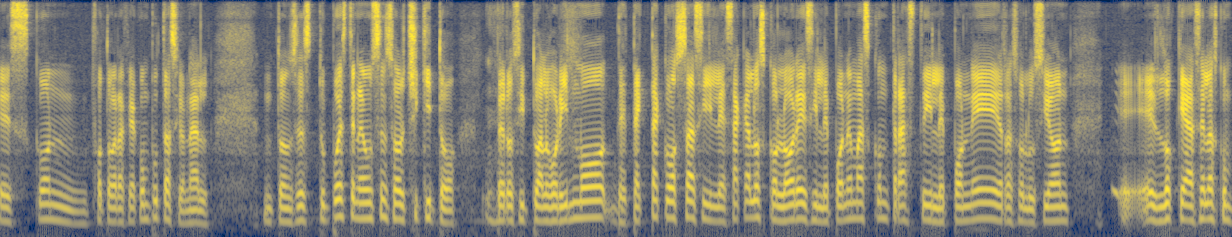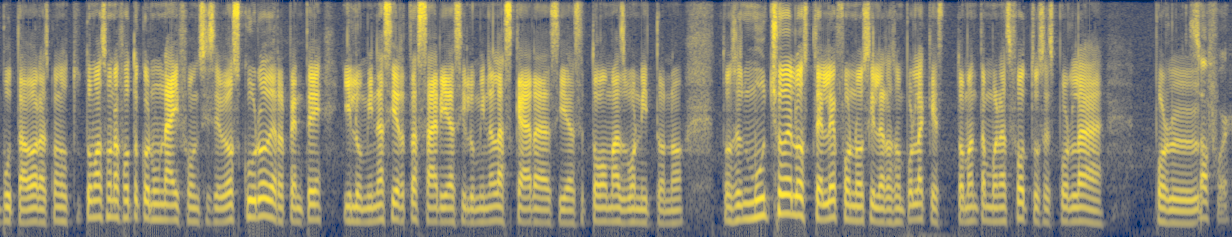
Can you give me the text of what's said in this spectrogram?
es con fotografía computacional. Entonces tú puedes tener un sensor chiquito, pero si tu algoritmo detecta cosas y le saca los colores y le pone más contraste y le pone resolución, es lo que hacen las computadoras. Cuando tú tomas una foto con un iPhone, si se ve oscuro, de repente ilumina ciertas áreas, ilumina las caras y hace todo más bonito, ¿no? Entonces, mucho de los teléfonos y la razón por la que toman tan buenas fotos es por la por, Software.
